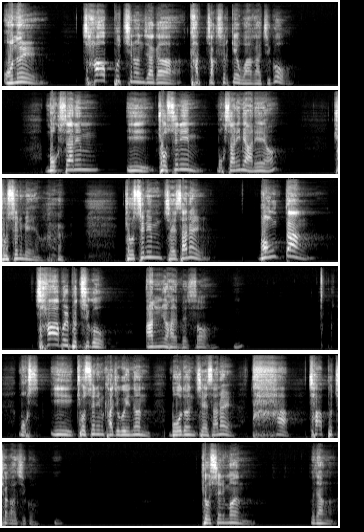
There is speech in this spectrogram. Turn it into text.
오늘 차업 붙이는 자가 갑작스럽게 와가지고 목사님 이 교수님 목사님이 아니에요 교수님이에요 교수님 재산을 몽땅 차압을 붙이고 압류하면서 이 교수님 가지고 있는 모든 재산을 다 차압 붙여가지고 음? 교수님은 그냥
